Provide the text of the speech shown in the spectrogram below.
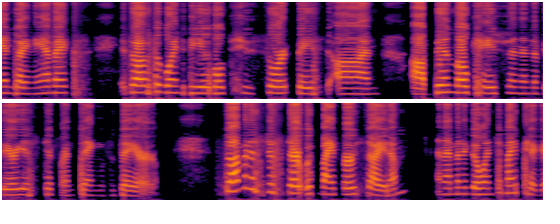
and Dynamics. It's also going to be able to sort based on uh, bin location and the various different things there. So I'm going to just start with my first item, and I'm going to go into my pick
